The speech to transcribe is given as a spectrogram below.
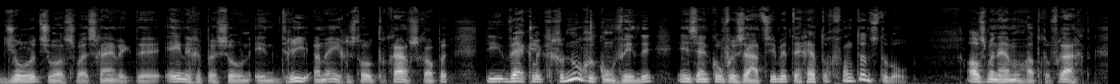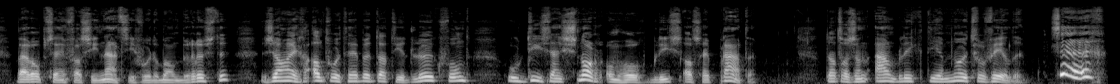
George was waarschijnlijk de enige persoon in drie aaneengestroten graafschappen die werkelijk genoegen kon vinden in zijn conversatie met de hertog van Dunstable. Als men hem had gevraagd waarop zijn fascinatie voor de man berustte, zou hij geantwoord hebben dat hij het leuk vond hoe die zijn snor omhoog blies als hij praatte. Dat was een aanblik die hem nooit verveelde. Zeg,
